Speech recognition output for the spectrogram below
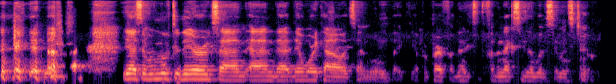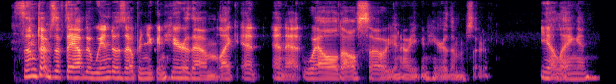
yeah, so we move to the ergs and and uh, their workouts, and we'll like prepare for the next, for the next season with Simmons too. Sometimes if they have the windows open, you can hear them like at and at Weld also. You know, you can hear them sort of yelling and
